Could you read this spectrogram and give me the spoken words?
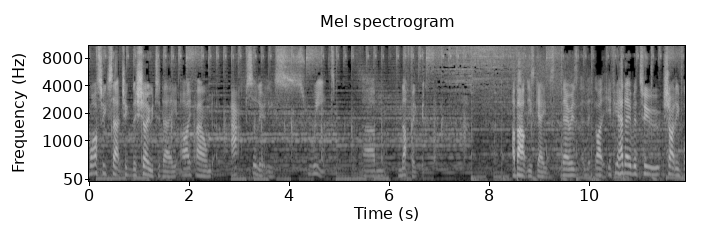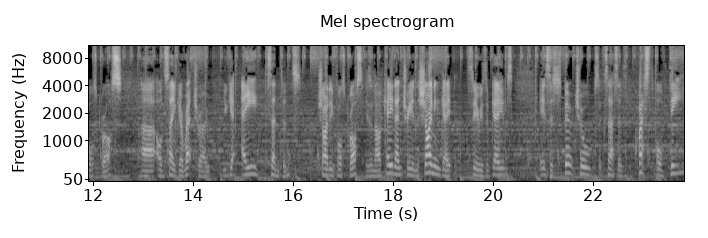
whilst researching the show today, I found absolutely sweet um, nothing about these games. There is like if you head over to Shining Force Cross uh, on Sega Retro, you get a sentence. Shining Force Cross is an arcade entry in the Shining Gate series of games. It's a spiritual successor to the Quest of D.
